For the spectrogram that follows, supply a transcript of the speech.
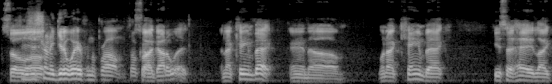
So So, you're just uh, trying to get away from the problems. Okay. so I got away. And I came back. And um, when I came back, he said, hey, like,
